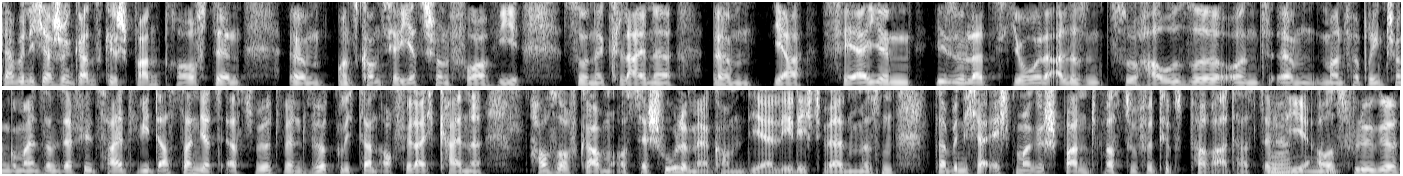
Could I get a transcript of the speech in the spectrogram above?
Da bin ich ja schon ganz gespannt drauf, denn ähm, uns kommt es ja jetzt schon vor wie so eine kleine ähm, ja, Ferienisolation. Alle sind zu Hause und ähm, man verbringt schon gemeinsam sehr viel Zeit. Wie das dann jetzt erst wird, wenn wirklich dann auch vielleicht keine Hausaufgaben aus der Schule mehr kommen, die erledigt werden müssen. Da bin ich ja echt mal gespannt, was du für Tipps parat hast. Denn ja. die Ausflüge,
